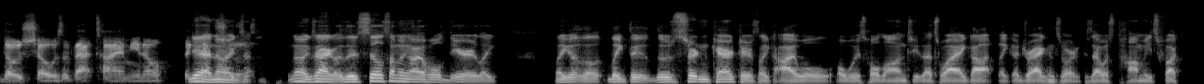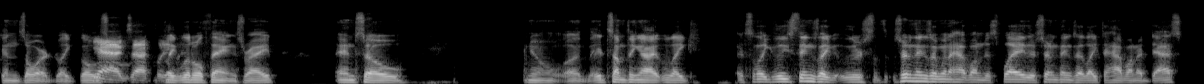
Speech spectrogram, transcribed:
those shows at that time, you know? Yeah, no, exactly. No, exactly. There's still something I hold dear, like, like, uh, like the those certain characters, like I will always hold on to. That's why I got like a Dragon Zord because that was Tommy's fucking Zord. Like those, Yeah, exactly. like little things, right? And so, you know, uh, it's something I like. It's like these things. Like there's certain things I'm going to have on display. There's certain things I like to have on a desk,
